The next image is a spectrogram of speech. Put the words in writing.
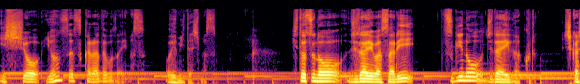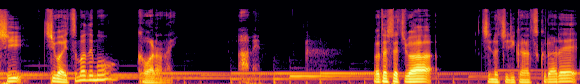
一章四節からでございます。お読みいたします。一つの時代は去り次の時代が来る。しかし地はいつまでも変わらない。アーメン。私たちは血の塵から作られ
